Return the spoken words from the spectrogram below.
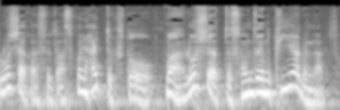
ロシアからするとあそこに入っておくと、まあ、ロシアって存在の PR になると、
